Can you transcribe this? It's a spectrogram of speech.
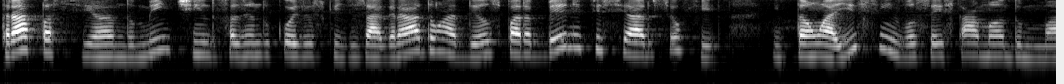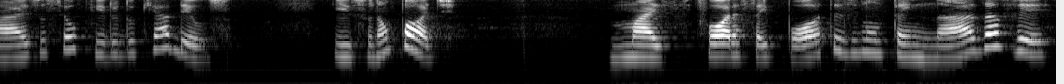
trapaceando, mentindo, fazendo coisas que desagradam a Deus para beneficiar o seu filho. Então aí sim você está amando mais o seu filho do que a Deus. Isso não pode. Mas fora essa hipótese, não tem nada a ver.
